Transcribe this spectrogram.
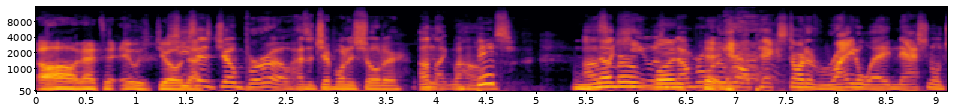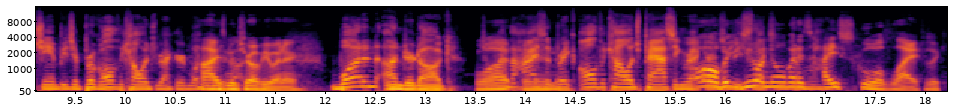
Oh, that's it. It was Joe. She not- says Joe Burrow has a chip on his shoulder, unlike Mahomes. bitch. I was number like, he was one number pick. one overall pick, started right away, national championship, broke all the college record. What Heisman underdog. Trophy winner. What an underdog. to win What the Heisman, an- break all the college passing oh, records. Oh, but you don't know about his high school life. Like,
